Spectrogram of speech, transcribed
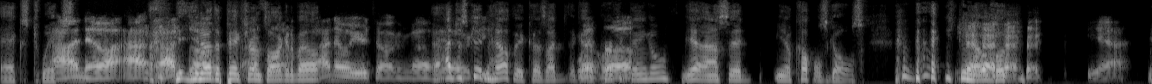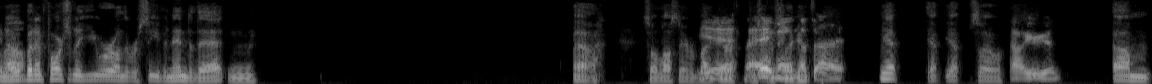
X, Twitch. I know. I, I, I You know the picture I I'm saw talking about? I know what you're talking about. I Yeah, just couldn't help it because I, I got a perfect well. angle. Yeah, and I said, you know, couples goals. you know, but, Yeah. you know, but unfortunately, you were on the receiving end of that, and uh, so I lost everybody. yeah. there Hey man, second. that's all right. Yep, yep, yep. So, Oh, you're good. um,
